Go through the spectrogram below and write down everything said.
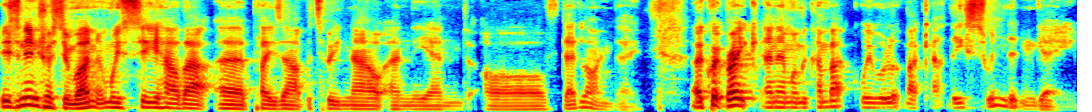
it's an interesting one and we see how that uh, plays out between now and the end of deadline day. A quick break and then when we come back, we will look back at the Swindon game.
